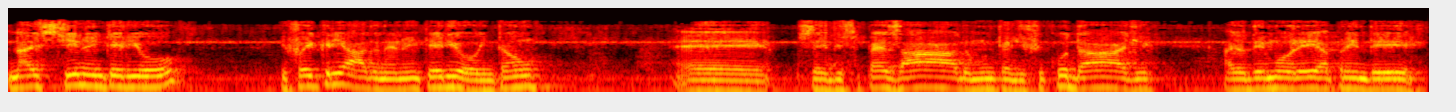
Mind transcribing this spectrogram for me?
nasci no interior e fui criado né, no interior. Então, é, serviço pesado, muita dificuldade. Aí eu demorei a aprender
